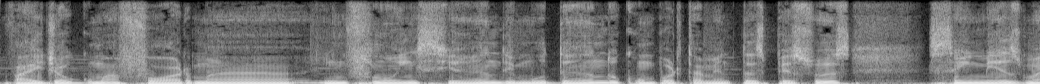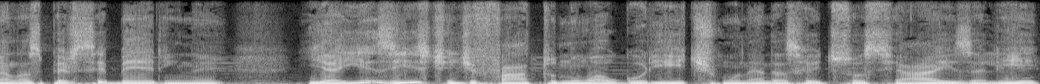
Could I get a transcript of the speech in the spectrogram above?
vai de alguma forma influenciando e mudando o comportamento das pessoas sem mesmo elas perceberem, né? E aí existe de fato no algoritmo, né, das redes sociais ali,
